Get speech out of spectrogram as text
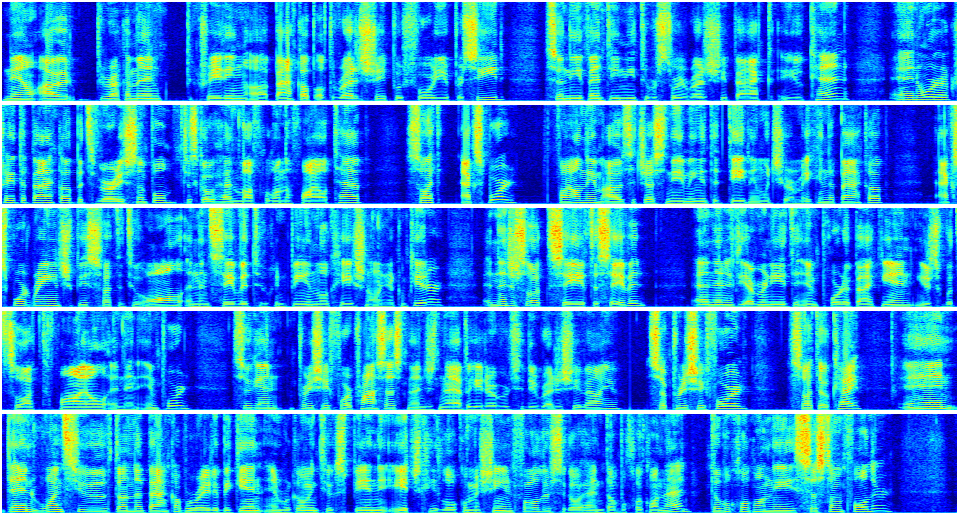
now I would recommend creating a backup of the registry before you proceed. So in the event that you need to restore your registry back, you can. In order to create the backup, it's very simple. Just go ahead and left click on the File tab, select Export. File name, I would suggest naming it the date in which you are making the backup. Export range should be selected to all and then save it to a convenient location on your computer. And then just select Save to save it. And then if you ever need to import it back in, you just would select File and then Import. So again, pretty straightforward process, and then just navigate over to the registry value. So pretty straightforward, select OK. And then once you have done the backup, we're ready to begin and we're going to expand the HKey local machine folder. So go ahead and double click on that. Double click on the system folder.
